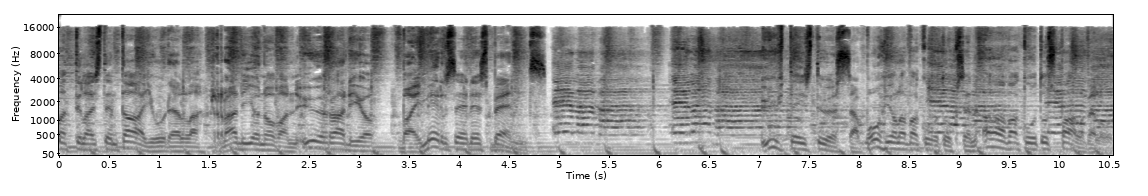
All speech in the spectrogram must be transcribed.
Ammattilaisten taajuudella Radionovan Yöradio by Mercedes-Benz. Yhteistyössä Pohjola-vakuutuksen A-vakuutuspalvelut.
